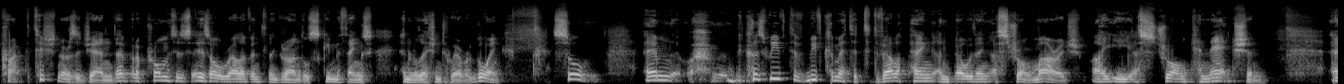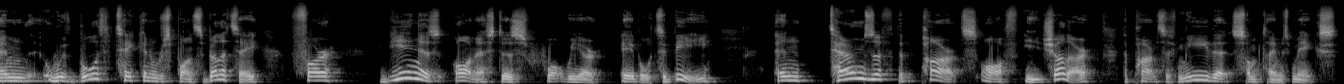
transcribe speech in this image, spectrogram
practitioner's agenda, but I promise it is all relevant in the grand old scheme of things in relation to where we're going. So, um, because we've we've committed to developing and building a strong marriage, i.e., a strong connection, um, we've both taken responsibility for being as honest as what we are able to be, in terms of the parts of each other, the parts of me that sometimes makes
